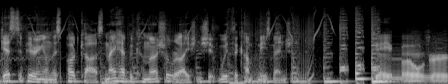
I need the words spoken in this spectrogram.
Guests appearing on this podcast may have a commercial relationship with the companies mentioned. Game over.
